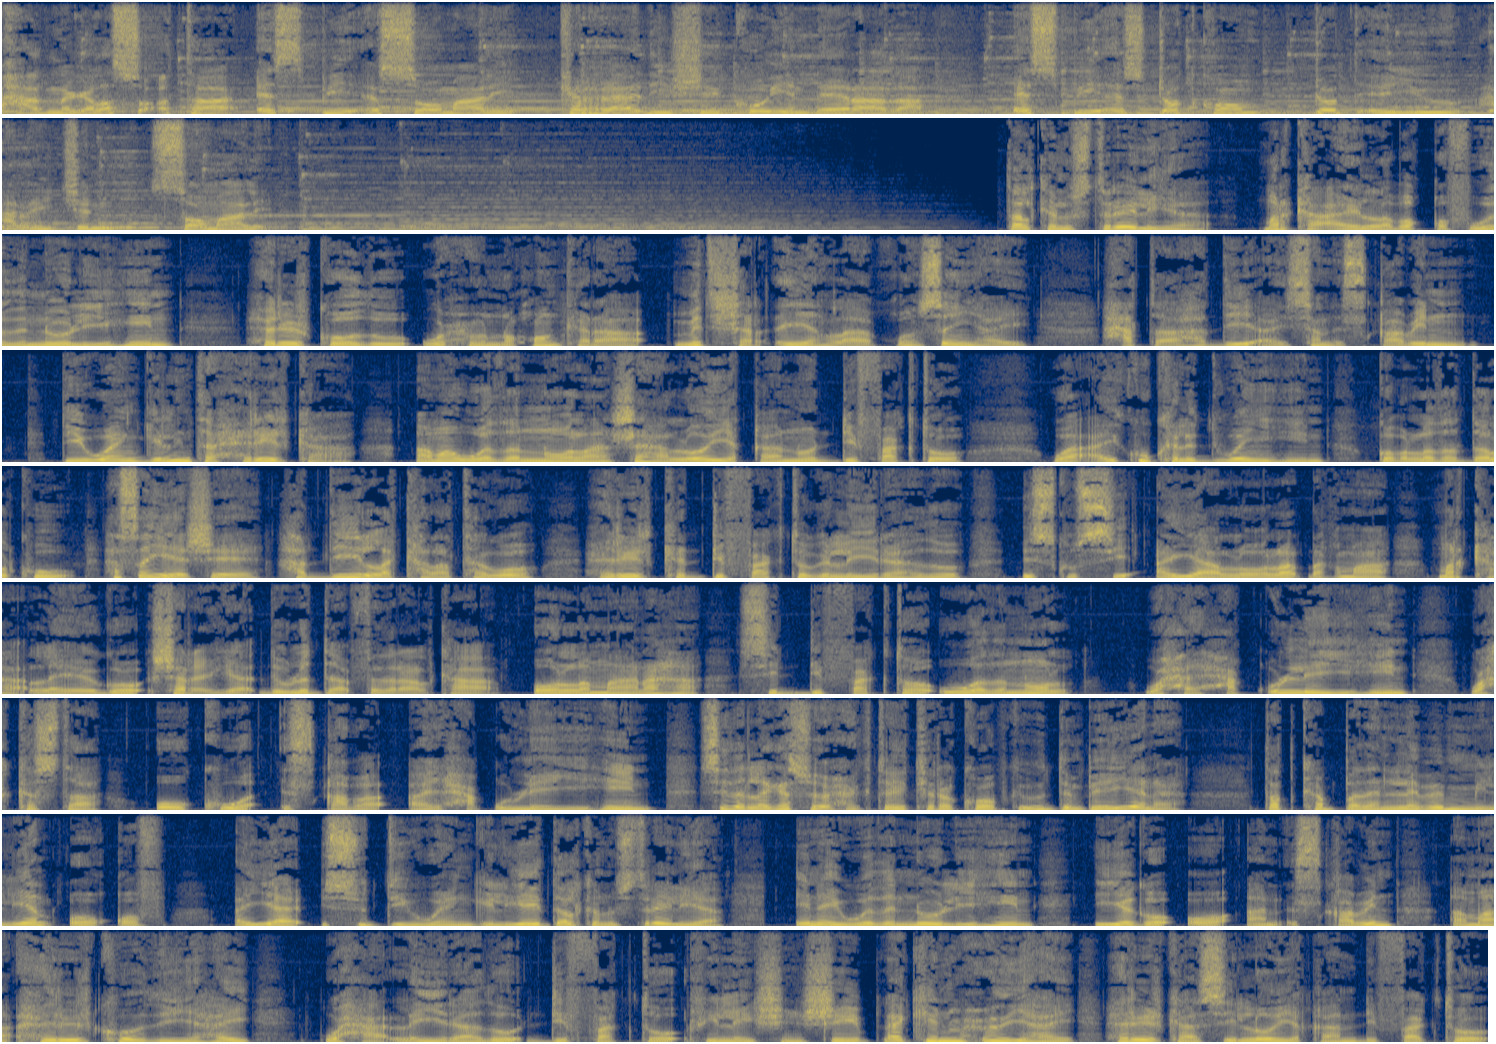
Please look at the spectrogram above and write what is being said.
waxaad nagala socotaa s b s soomaali ka raadi sheekooyin dheeraada s b s com au xariijin soomaali dalkan austreeliya marka ay laba qof wada nool yihiin xiriirkoodu wuxuu noqon karaa mid sharciyan la aqoonsan yahay xataa haddii aysan isqabin. Diiwaangelinta xiriirka ama wada noolaanshaha loo yaqaano defacto waa ay ku kala duwan yihiin gobollada dalku. Hase yeeshee haddii la kala tago xiriirka defactoga la yidhaahdo isku si ayaa loola dhaqmaa marka la eego sharciga dowladda federaalka. Oo lamaanaha si defacto u wada nool waxay xaq u leeyihiin wax kasta oo kuwa isqaba ay xaq u leeyihiin. Sida laga soo xigtay tirakoobkii u dambeeyena dad ka badan laba milyan oo qof ayaa isu diiwaangeliyey dalkan austreeliya inay wada nool yihiin iyaga oo aan isqabin ama xiriirkoodu yahay waxa la yidhaahdo defacto relationship. Laakiin muxuu yahay xiriirkaasi loo yaqaan defacto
